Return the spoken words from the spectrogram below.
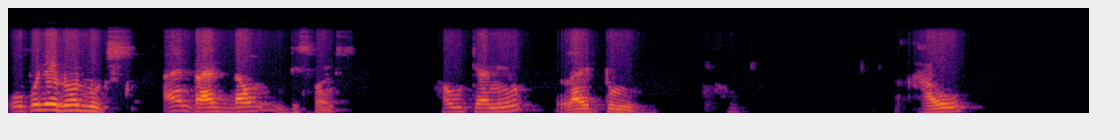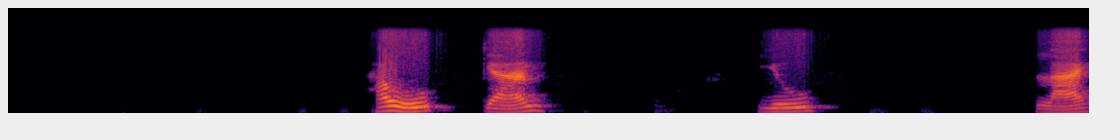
Open your notebooks and write down this how can you lie to me how how can you lie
